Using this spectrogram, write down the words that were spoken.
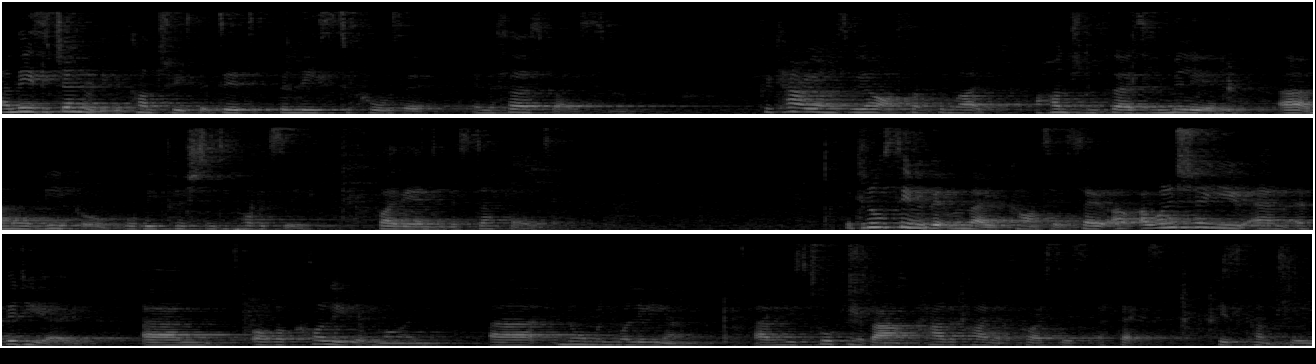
And these are generally the countries that did the least to cause it in the first place. If we carry on as we are, something like 130 million uh, more people will be pushed into poverty by the end of this decade. It can all seem a bit remote, can't it? So I, I want to show you um, a video um, of a colleague of mine, uh, Norman Molina, um, who's talking about how the climate crisis affects his country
